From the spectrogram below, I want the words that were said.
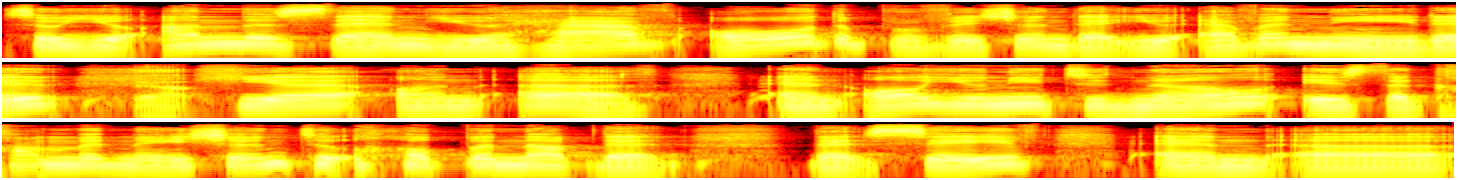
So you understand you have all the provision that you ever needed Yeah. here on earth. And all you need to know is the combination to open up that, that safe and, uh,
